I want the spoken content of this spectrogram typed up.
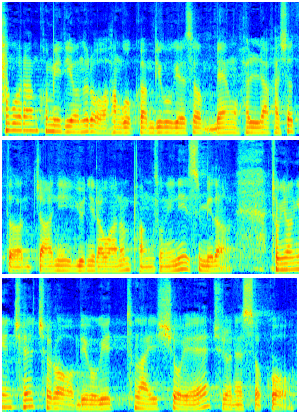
탁월한 코미디언으로 한국과 미국에서 맹활약하셨던 짜니 윤이라고 하는 방송인이 있습니다. 동양인 최초로 미국의 투나잇 쇼에 출연했었고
